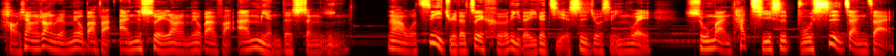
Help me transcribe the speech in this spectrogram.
好像让人没有办法安睡、让人没有办法安眠的声音？那我自己觉得最合理的一个解释，就是因为舒曼他其实不是站在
